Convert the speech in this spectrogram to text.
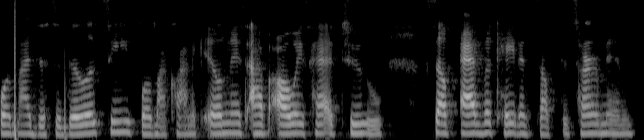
for my disability, for my chronic illness. I've always had to self advocate and self determine.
